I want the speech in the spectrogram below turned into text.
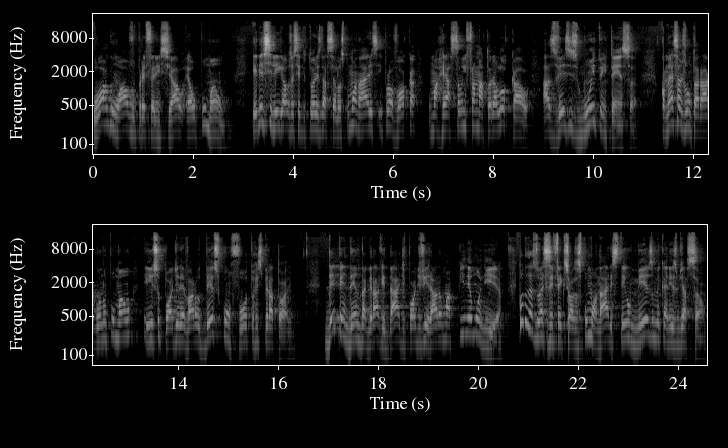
O órgão-alvo preferencial é o pulmão ele se liga aos receptores das células pulmonares e provoca uma reação inflamatória local, às vezes muito intensa. Começa a juntar água no pulmão e isso pode levar ao desconforto respiratório. Dependendo da gravidade, pode virar uma pneumonia. Todas as doenças infecciosas pulmonares têm o mesmo mecanismo de ação.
